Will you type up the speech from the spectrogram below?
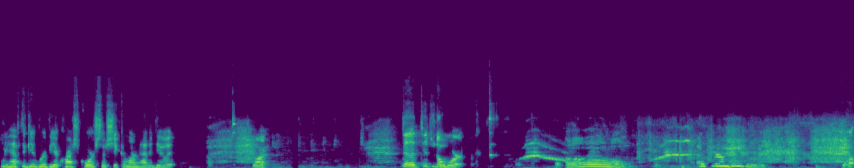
We have to give Ruby a crash course so she can learn how to do it. What? The digital work. Oh. That's your own business. Yep.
